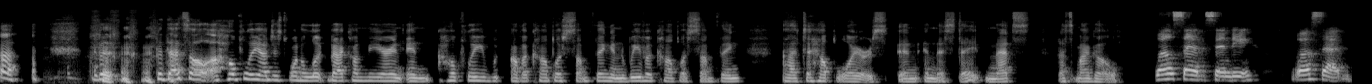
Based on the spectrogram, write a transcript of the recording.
but but that's all. Hopefully, I just want to look back on the year and, and hopefully I've accomplished something and we've accomplished something uh, to help lawyers in in this state, and that's that's my goal. Well said, Cindy. Well said.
